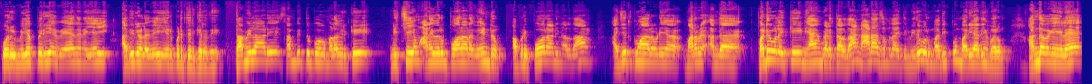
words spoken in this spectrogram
ஒரு மிகப்பெரிய வேதனையை அதிரளவை ஏற்படுத்தியிருக்கிறது. தமிழ்நாடு ஸ்தம்பித்து போகும் அளவிற்கு நிச்சயம் அனைவரும் போராட வேண்டும். அப்படி போராடினால்தான் அஜித்குமாருடைய மர அந்த படுகொலைக்கு நியாயம் கிடைத்தால்தான் நாடார் சமுதாயத்தின் மீது ஒரு மதிப்பும் மரியாதையும் வரும். அந்த வகையில்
